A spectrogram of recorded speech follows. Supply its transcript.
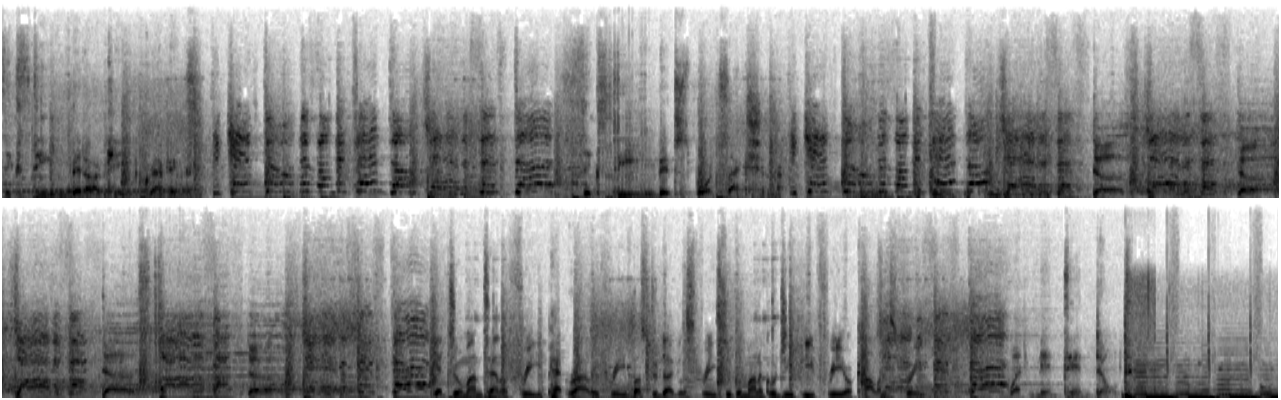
16-bit arcade graphics, Montana free, Pat Riley free, Buster Douglas free, Super Monaco GP free, or Collins free. What Nintendo don't.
